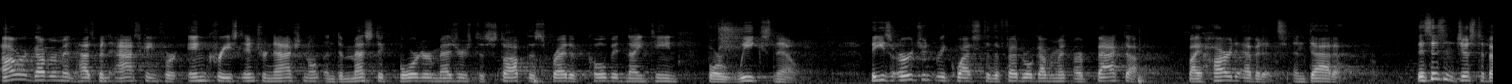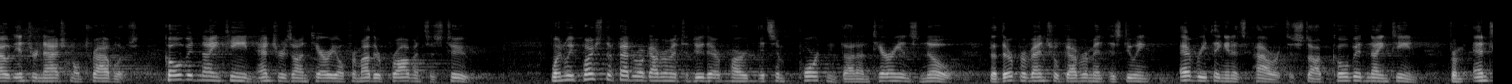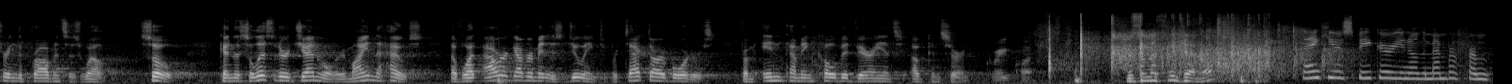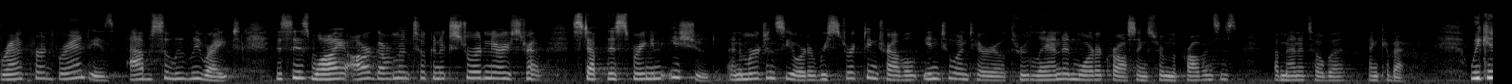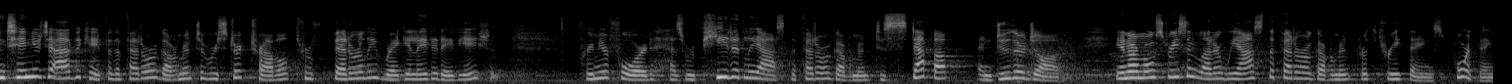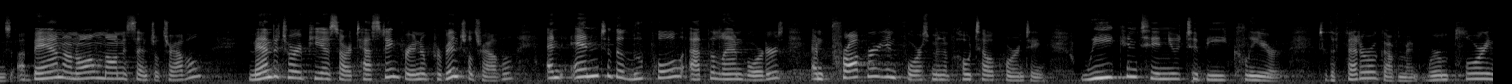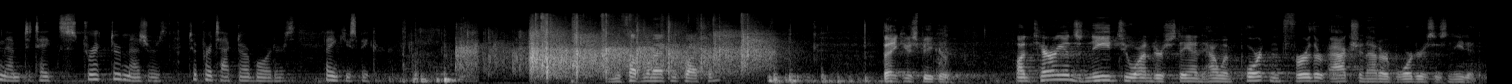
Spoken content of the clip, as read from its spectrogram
Our government has been asking for increased international and domestic border measures to stop the spread of COVID-19 for weeks now. These urgent requests to the federal government are backed up by hard evidence and data. This isn't just about international travellers. COVID-19 enters Ontario from other provinces too. When we push the federal government to do their part, it's important that Ontarians know that their provincial government is doing everything in its power to stop COVID-19 from entering the province as well. So, can the Solicitor General remind the House of what our government is doing to protect our borders from incoming COVID variants of concern? Great question. The Solicitor General. Thank you, Speaker. You know, the member from Brantford Brant is absolutely right. This is why our government took an extraordinary step this spring and issued an emergency order restricting travel into Ontario through land and water crossings from the provinces of Manitoba and Quebec. We continue to advocate for the federal government to restrict travel through federally regulated aviation. Premier Ford has repeatedly asked the federal government to step up and do their job. In our most recent letter, we asked the federal government for three things, four things, a ban on all non-essential travel, mandatory PCR testing for interprovincial travel, an end to the loophole at the land borders, and proper enforcement of hotel quarantine. We continue to be clear to the federal government. We're imploring them to take stricter measures to protect our borders. Thank you, Speaker. And the supplementary question. Thank you, Speaker. Ontarians need to understand how important further action at our borders is needed.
